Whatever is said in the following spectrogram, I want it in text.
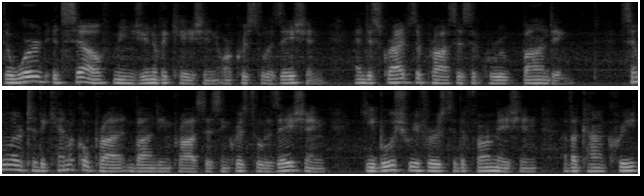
The word itself means unification or crystallization, and describes the process of group bonding. Similar to the chemical pro bonding process in crystallization, Gibush refers to the formation of a concrete,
